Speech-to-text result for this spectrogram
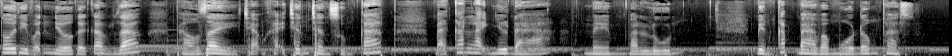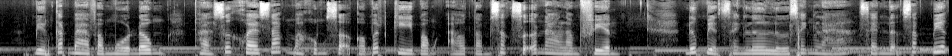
Tôi thì vẫn nhớ cái cảm giác tháo giày chạm khẽ chân trần xuống cát. Bãi cát lạnh như đá, mềm và lún. Biển cắt bà vào mùa đông thật Biển cắt bà vào mùa đông thỏa sức khoe sắc mà không sợ có bất kỳ bóng áo tắm sặc sỡ nào làm phiền Nước biển xanh lơ lớ xanh lá, xen lẫn sắc biếc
